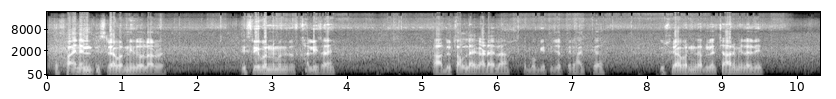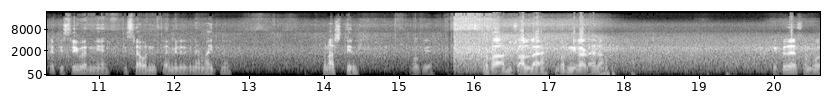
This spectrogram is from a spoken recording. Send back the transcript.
तर फायनली तिसऱ्या बरणी जवळ आलो तिसरी बरणीमध्ये म्हणजे तर खालीच आहे. तर आदू चाललाय काढायला. तर बघू तिच्यात तरी हात काय दुसऱ्या बरणीत आपल्याला चार मिळालेत. ते तिसरी वर्णी आहे. तिसऱ्या वर्णीत काय मिळेल की नाही माहीत नाही. पण असतील. बघूया. आता आदू चालला आहे बरणी काढायला. इथेच आहे समोर.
